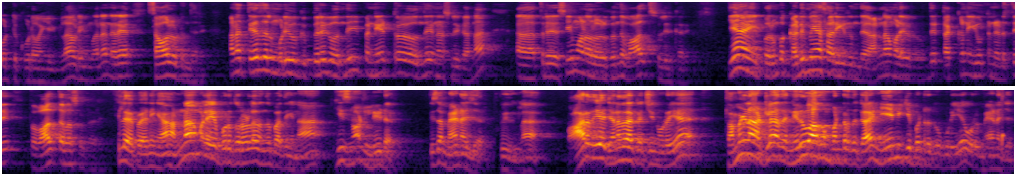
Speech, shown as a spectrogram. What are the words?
ஓட்டு கூட வாங்கிருக்கீங்களா அப்படிங்கிற மாதிரி நிறைய சவால் விட்டுருந்தாரு. ஆனால் தேர்தல் முடிவுக்கு பிறகு வந்து இப்போ நேற்று வந்து என்ன சொல்லியிருக்காருன்னா திரு சீமான் அவர்களுக்கு வந்து வாழ்த்து சொல்லியிருக்காரு. ஏன் இப்போ ரொம்ப கடுமையாக சாடிக்கிட்டு இருந்த அண்ணாமலை வந்து டக்குன்னு யூட்டன் எடுத்து இப்போ வாழ்த்தெல்லாம் சொல்கிறாரு இல்லை இப்போ நீங்கள் அண்ணாமலையை பொறுத்தவரையில் வந்து பார்த்தீங்கன்னா is not leader is a manager புரியுதுங்களா? பாரதிய ஜனதா கட்சியினுடைய தமிழ்நாட்டில் அதை நிர்வாகம் பண்ணுறதுக்காக நியமிக்கப்பட்டிருக்கக்கூடிய ஒரு மேனேஜர்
